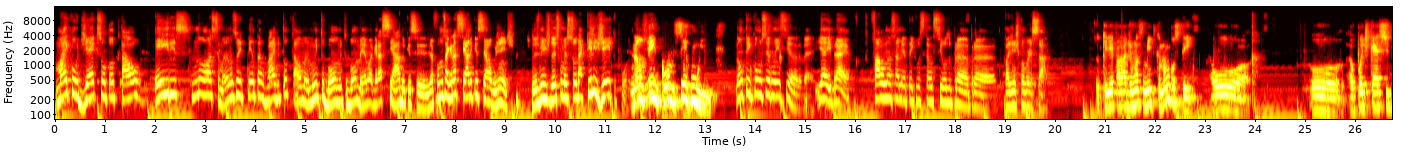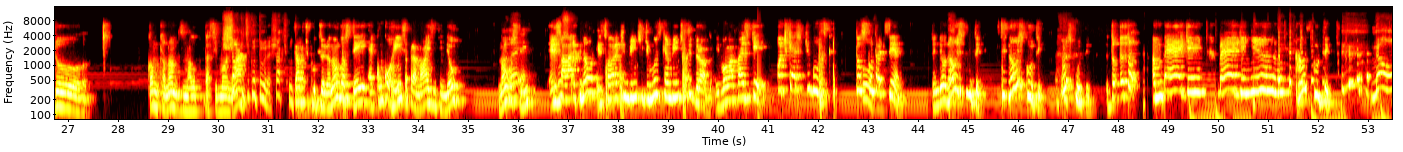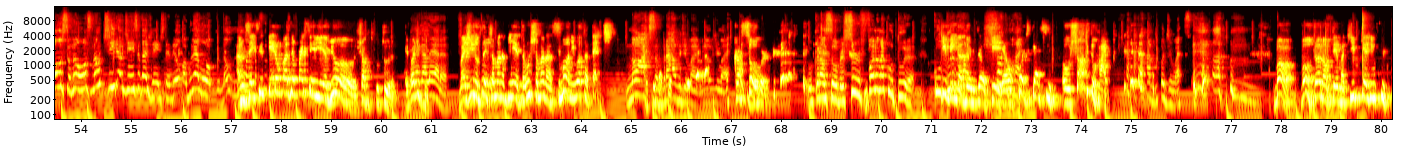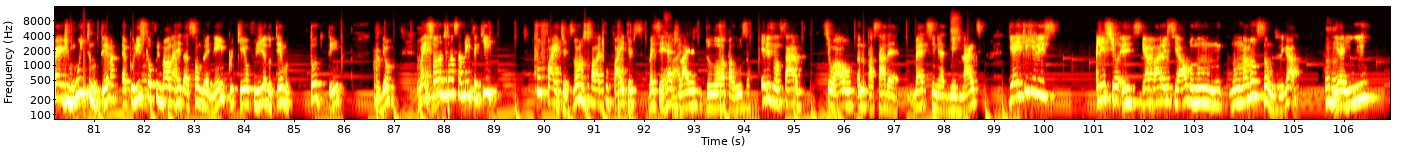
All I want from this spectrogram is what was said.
Michael Jackson total, 80s. Nossa, mano, anos 80 vibe total, mano. Muito bom, muito bom mesmo. Agraciado com esse. Já fomos agraciados com esse álbum, gente. 2022 começou daquele jeito, pô. Não Daquele tem jeito. como ser ruim. Não tem como ser ruim esse ano, velho. E aí, Brian? Fala o lançamento aí que você tá ansioso pra, pra, pra gente conversar. Eu queria falar de um lançamento que eu não gostei. É O, o, é o podcast do. Como que é o nome dos malucos da Simone lá? choque de cultura, choque de cultura. Choque de cultura. Eu não gostei. É concorrência pra nós, entendeu? Não Ah, gostei. Eles Não falaram que não. Eles falaram que ambiente de música é ambiente de droga. E vão lá faz o quê? Podcast de música. Estão se contradizendo. Entendeu? Não, escutem. Não escutem. Não escutem. Eu tô, eu tô. I'm begging, begging you. Não escutem. Não ouçam, não ouçam, não tire a audiência da gente, entendeu? O bagulho é louco. Não, A não ser é que vocês queiram fazer parceria, viu, Choque de Cultura? É, pode vir. galera. Imagina dois chamando a vinheta, um chamando a Simone e o outro a Tete. Nossa, bravo demais, bravo demais. Crossover. O crossover, surfando na cultura. Cultura Que do Vingadores é o quê? Choque É o podcast, o choque do hype. Bom demais. Bom, voltando ao tema aqui, porque a gente se perde muito no tema. É por isso que eu fui mal na redação do Enem, porque eu fugia do tema todo o tempo, entendeu? Mas falando de lançamento aqui, Foo Fighters. Vamos falar de Foo Fighters. Vai ser headliner do Lollapalooza. Eles lançaram seu álbum ano passado é Medicine at Midnight. E aí, o que que eles... eles... Eles gravaram esse álbum num, numa mansão, tá ligado? Uhum. E aí,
